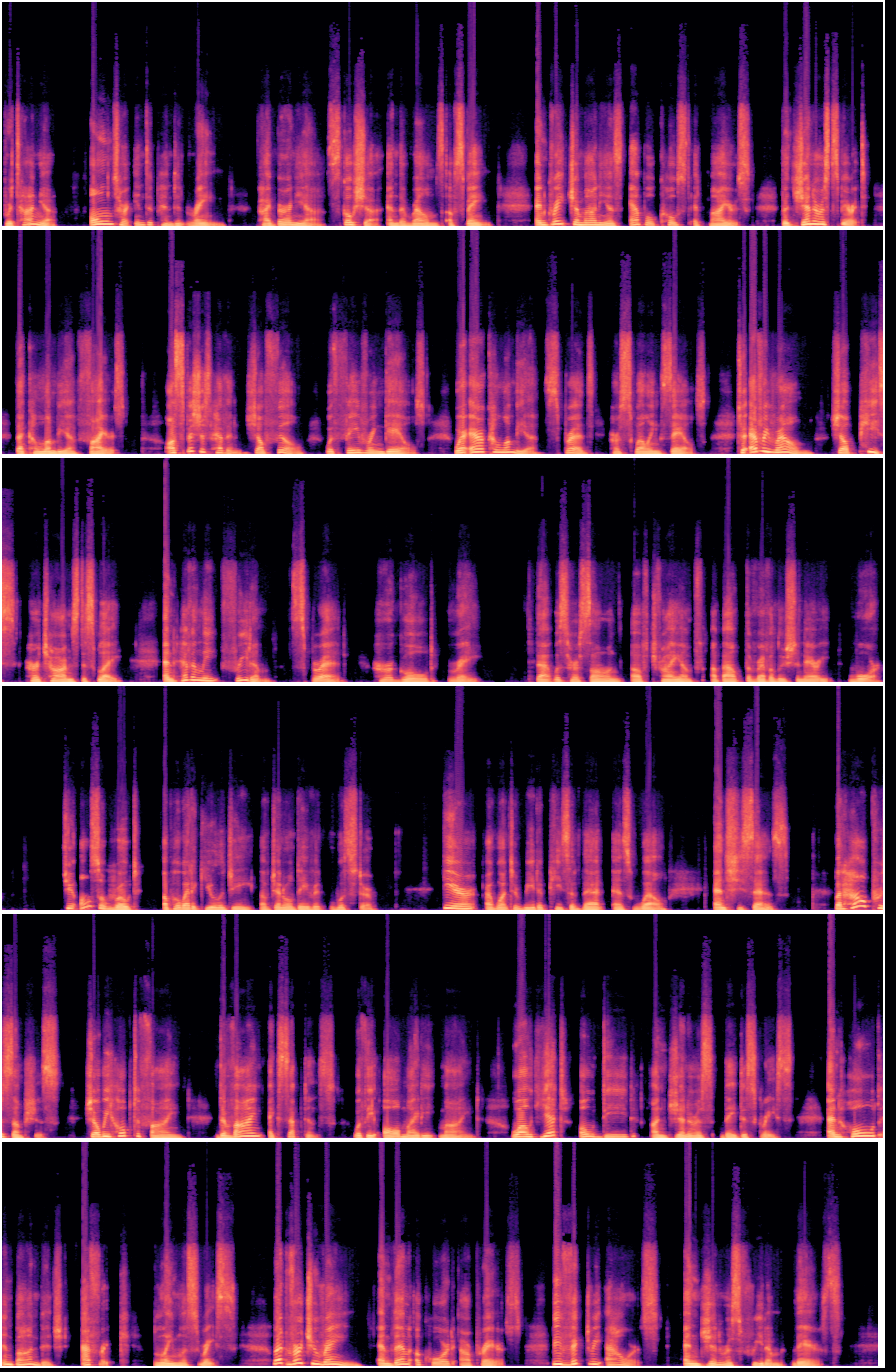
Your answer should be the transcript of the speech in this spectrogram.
Britannia owns her independent reign, Hibernia, Scotia, and the realms of Spain. And great Germania's ample coast admires the generous spirit that Columbia fires. Auspicious heaven shall fill with favoring gales, where'er Columbia spreads her swelling sails. To every realm shall peace her charms display and heavenly freedom spread her gold ray. That was her song of triumph about the Revolutionary War. She also wrote a poetic eulogy of General David Wooster. Here, I want to read a piece of that as well. And she says, But how presumptuous shall we hope to find divine acceptance with the Almighty mind, while yet, O deed ungenerous, they disgrace, and hold in bondage Afric, blameless race. Let virtue reign, and then accord our prayers. Be victory ours, and generous freedom theirs.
